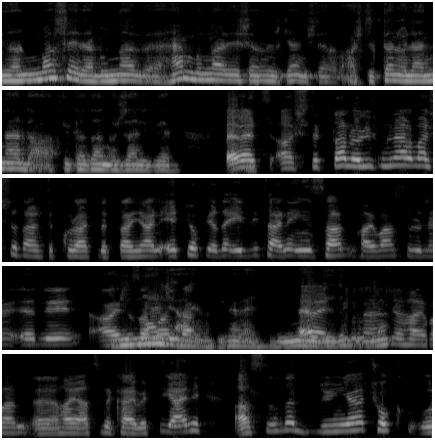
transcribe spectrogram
İnanılmaz şeyler bunlar. Hem bunlar yaşanırken işte açlıktan ölenler de Afrika'dan özellikle Evet, açlıktan ölümler başladı artık kuraklıktan. Yani Etiyopya'da 50 tane insan, hayvan sürüleri aynı binlerce zamanda hayvan, evet, binlerce, evet, binlerce hayvan e, hayatını kaybetti. Yani aslında dünya çok e,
